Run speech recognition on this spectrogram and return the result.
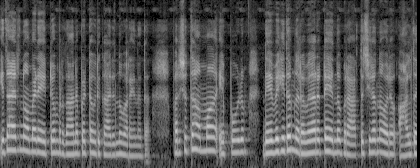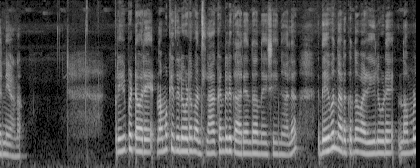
ഇതായിരുന്നു അമ്മയുടെ ഏറ്റവും പ്രധാനപ്പെട്ട ഒരു കാര്യം എന്ന് പറയുന്നത്. പരിശുദ്ധ അമ്മ എപ്പോഴും ദൈവഹിതം നിറവേറട്ടെ എന്ന് പ്രാർത്ഥിച്ചിരുന്ന ഒരു ആൾ തന്നെയാണ്. പ്രിയപ്പെട്ടവരെ നമുക്കിതിലൂടെ മനസ്സിലാക്കേണ്ട ഒരു കാര്യം എന്താണെന്ന് വെച്ച് കഴിഞ്ഞാൽ ദൈവം നടക്കുന്ന വഴിയിലൂടെ നമ്മൾ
